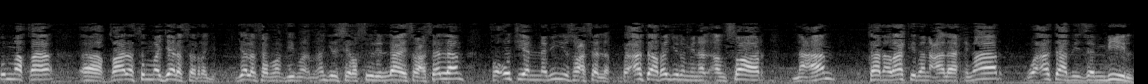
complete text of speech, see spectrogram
ثم قال آه قال ثم جلس الرجل. جلس في مجلس رسول الله صلى الله عليه وسلم فأتي النبي صلى الله عليه وسلم. فأتى رجل من الأنصار نعم كان راكبا على حمار وأتى بزنبيل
